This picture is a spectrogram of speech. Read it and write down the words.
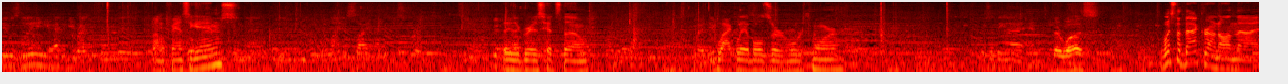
It, it was laying, you had to be right in front of it. Final Fantasy games. The line of sight had to be straight. These are greatest hits though. Black labels are worth more. There was. What's the background on that?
